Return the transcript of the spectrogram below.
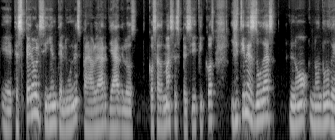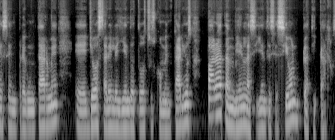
eh, te espero el siguiente lunes para hablar ya de las cosas más específicos y si tienes dudas, no, no dudes en preguntarme. Eh, yo estaré leyendo todos tus comentarios para también la siguiente sesión platicarlos.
